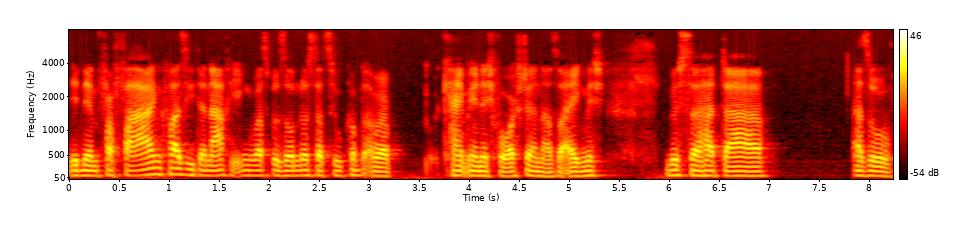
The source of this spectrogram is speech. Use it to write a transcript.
in dem Verfahren quasi danach irgendwas Besonderes dazu kommt, aber kann ich mir nicht vorstellen. Also eigentlich müsste halt da, also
